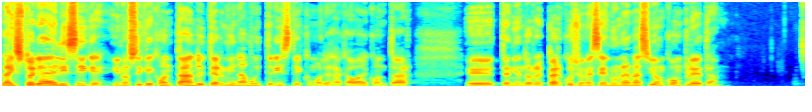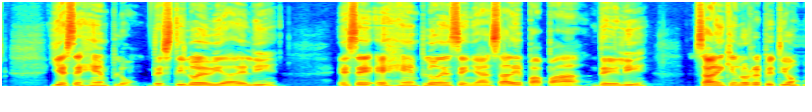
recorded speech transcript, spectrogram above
La historia de Elí sigue y nos sigue contando y termina muy triste, como les acabo de contar. Eh, teniendo repercusiones en una nación completa. Y ese ejemplo de estilo de vida de Elí, ese ejemplo de enseñanza de papá de Elí, ¿saben quién lo repitió?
